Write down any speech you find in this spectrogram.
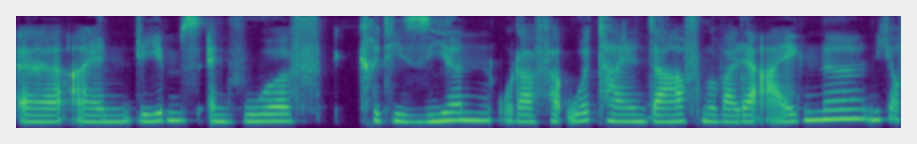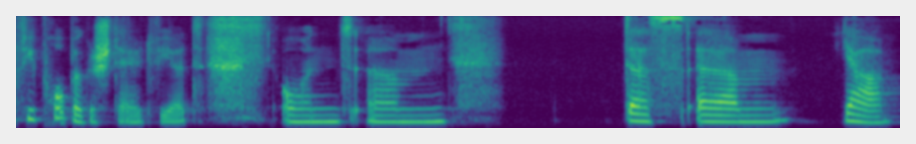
äh, einen Lebensentwurf kritisieren oder verurteilen darf, nur weil der eigene nicht auf die Probe gestellt wird. Und ähm, das, ähm, ja,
